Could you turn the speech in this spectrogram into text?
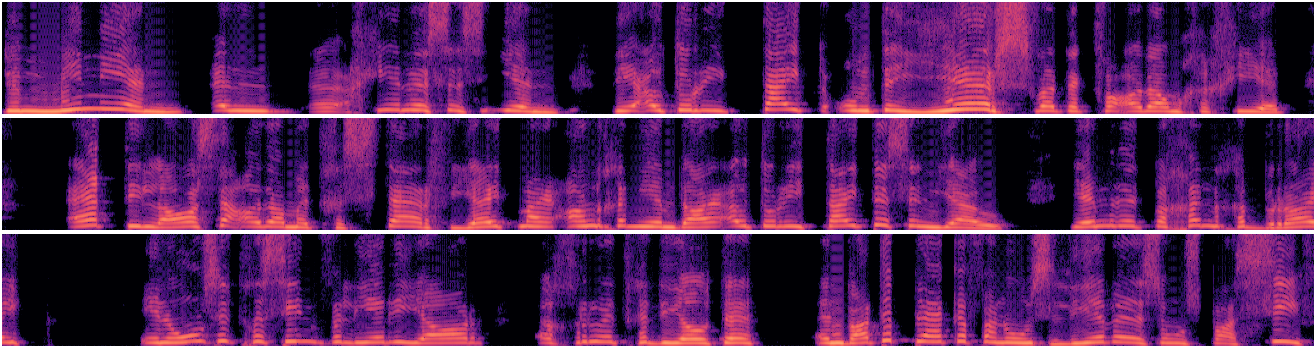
dominion in uh, Genesis 1, die autoriteit om te heers wat ek vir Adam gegee het. Ek die laaste Adam het gesterf. Jy het my aangeneem. Daai autoriteit is in jou. Jy moet dit begin gebruik. En ons het gesien verlede jaar 'n groot gedeelte in watter plekke van ons lewe is ons passief.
